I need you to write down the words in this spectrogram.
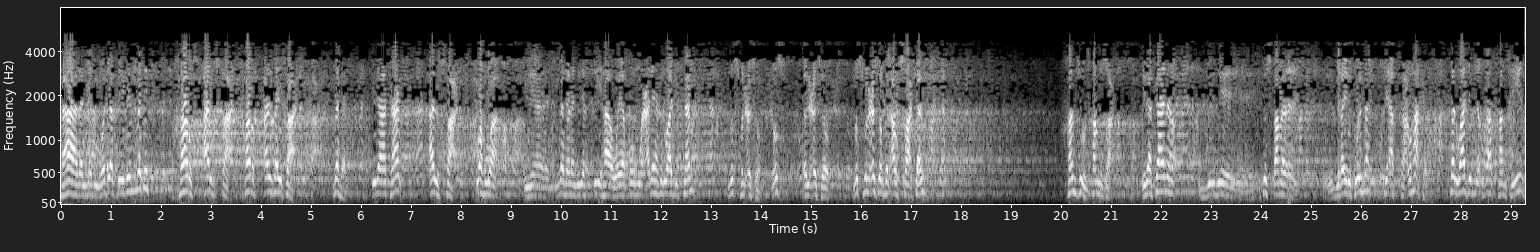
هذا الذي وجب في ذمتك خرص ألف صاع خرص ألفي صاع مثلا إذا كان ألف صاع وهو مثلا يسقيها ويقوم عليها في الواجب كم؟ نصف العشر نصف العشر. نصف العشر في الألف صاع كم؟ خمسون خمس صاع. إذا كان تسقى بغير كلفة مئة صاع وهكذا. فالواجب مقدار خمسين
